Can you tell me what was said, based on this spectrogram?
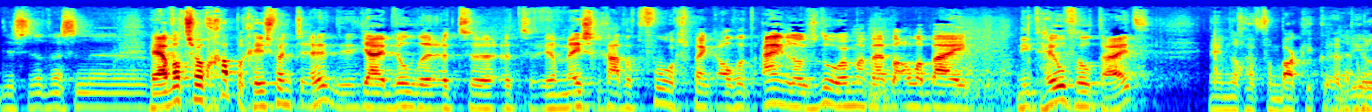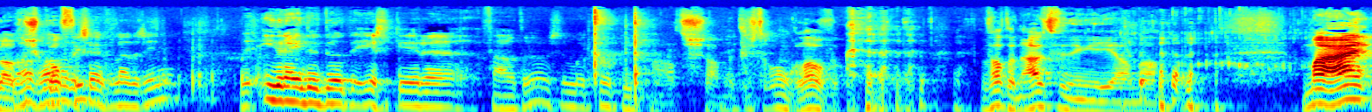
Dus dat was een... eh, Ja, wat zo grappig is, want hè, jij wilde het, eh, het ja, meestal gaat het voorgesprek altijd eindeloos door, maar we hebben allebei niet heel veel tijd. Ik neem nog even een bakje eh, ja, biologische wacht, koffie. Ik zal even laten zien. Iedereen doet dat de eerste keer fout hoor. Dat is een mooi koppie. Oh, Sam, het is toch ongelooflijk. Wat een uitvinding hier allemaal. Maar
